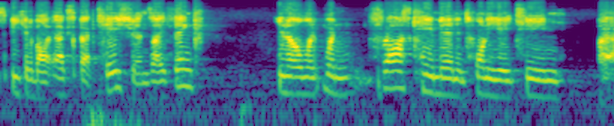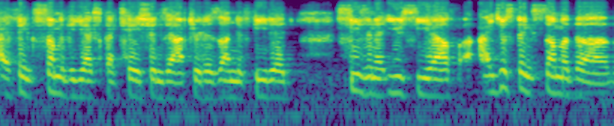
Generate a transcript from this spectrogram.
speaking about expectations. I think you know when when Frost came in in 2018, I, I think some of the expectations after his undefeated season at UCF, I just think some of the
